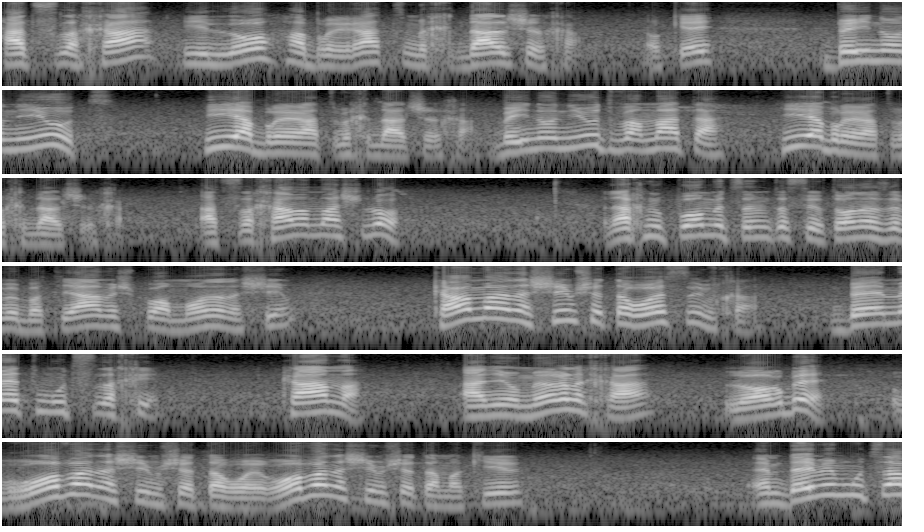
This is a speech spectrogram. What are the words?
הצלחה היא לא הברירת מחדל שלך, אוקיי? בינוניות היא הברירת מחדל שלך. בינוניות ומטה היא הברירת מחדל שלך. הצלחה ממש לא. אנחנו פה מצלמים את הסרטון הזה בבת ים, יש פה המון אנשים. כמה אנשים שאתה רואה סביבך באמת מוצלחים? כמה? אני אומר לך, לא הרבה. רוב האנשים שאתה רואה, רוב האנשים שאתה מכיר, הם די ממוצע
